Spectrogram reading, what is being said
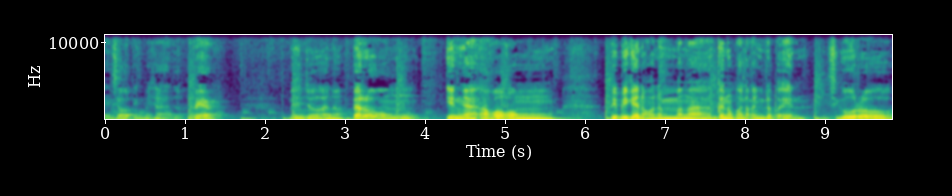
Exotic masyado. Rare. Medyo ano. Pero kung, yun nga, ako kung bibigyan ako ng mga ganong kalaking lupain, siguro,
